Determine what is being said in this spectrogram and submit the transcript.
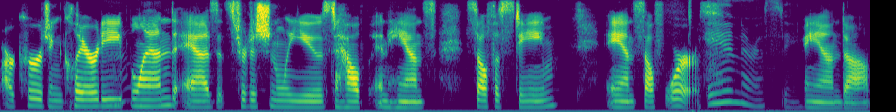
our courage and clarity blend, as it's traditionally used to help enhance self esteem and self worth. Interesting. And uh,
